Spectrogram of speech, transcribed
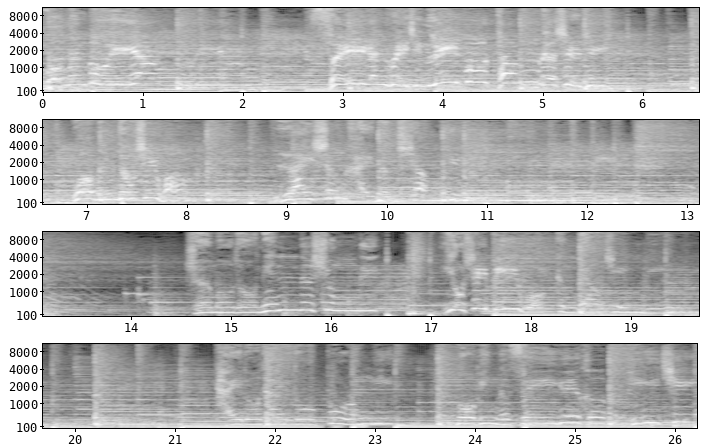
我们不一样，虽然会经历不同的事情，我们都希望来生还能相遇。这么多年的兄弟，有谁比我更了解你？太多太多不容易，磨平了岁月和脾气。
